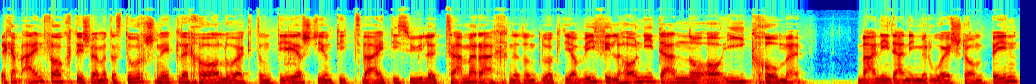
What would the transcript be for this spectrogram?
Ich glaube, ein Fakt ist, wenn man das durchschnittlich anschaut und die erste und die zweite Säule zusammenrechnet und schaut, ja, wie viel habe ich denn noch an Einkommen? wenn ich dann im Ruhestand bin,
